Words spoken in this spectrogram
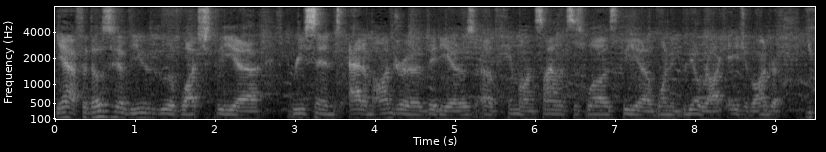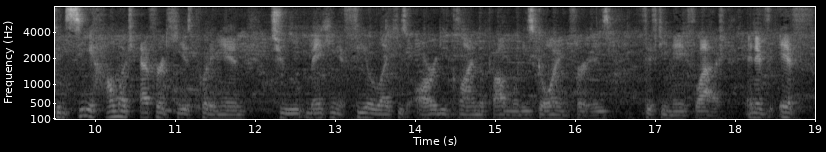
Yeah, for those of you who have watched the uh, recent Adam Ondra videos of him on silence as well as the uh, one in Rio Rock, Age of Ondra, you can see how much effort he is putting in to making it feel like he's already climbed the problem when he's going for his 15A flash. And if, if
